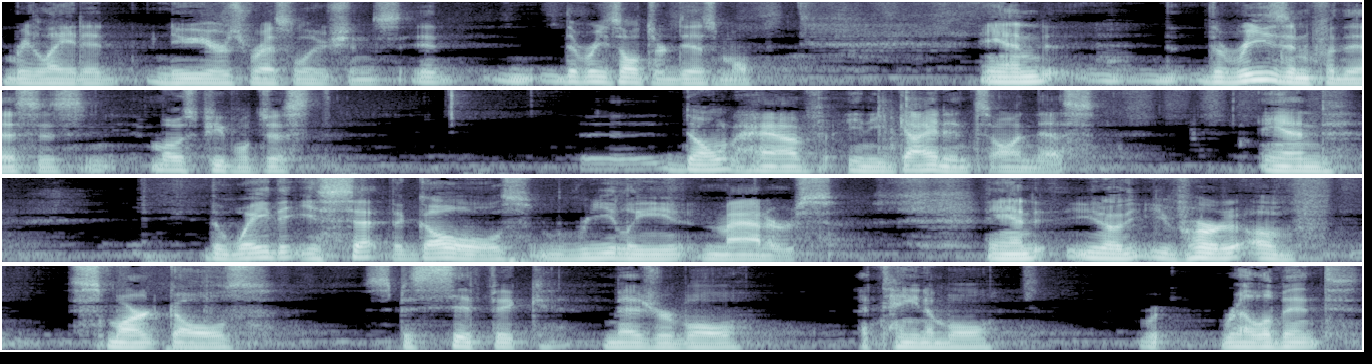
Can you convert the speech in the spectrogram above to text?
related New Year's resolutions. It, the results are dismal. And the reason for this is most people just uh, don't have any guidance on this. And the way that you set the goals really matters. And you know, you've heard of SMART goals, specific, measurable, attainable, re- relevant,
